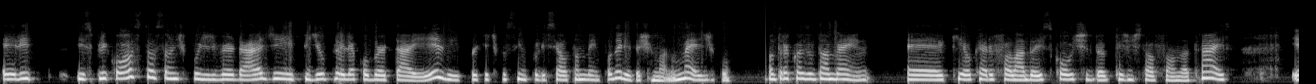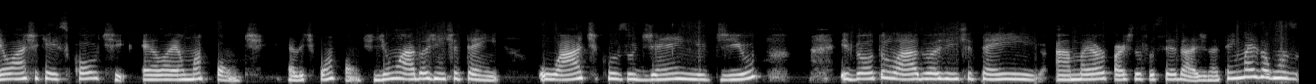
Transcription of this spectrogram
ele explicou a situação, tipo, de verdade e pediu para ele acobertar ele, porque, tipo assim, o policial também poderia ter chamado um médico. Outra coisa também é, que eu quero falar da Scout, da, que a gente estava falando atrás, eu acho que a Scout, ela é uma ponte. Ela é tipo uma ponte. De um lado a gente tem o Atticus, o Jen e o Jill, e do outro lado a gente tem a maior parte da sociedade, né? Tem mais algumas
